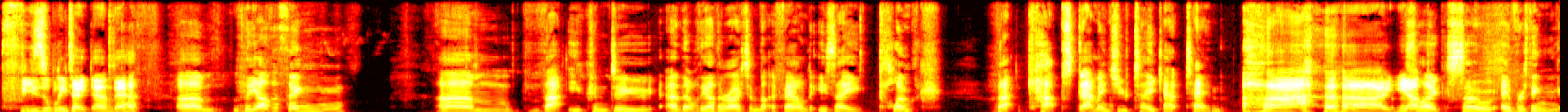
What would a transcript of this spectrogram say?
feasibly take down death. Um, the other thing um, that you can do, uh, the, the other item that I found is a cloak that caps damage you take at ten. Ha ha ha. It's like so everything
